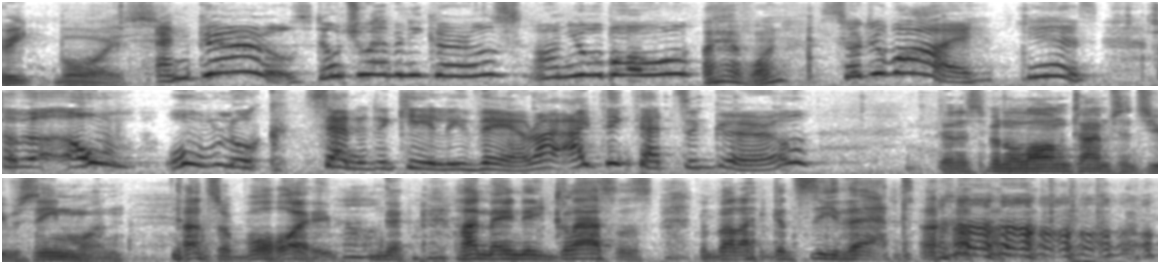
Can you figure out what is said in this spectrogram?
Greek boys. And girls. Don't you have any girls on your bowl? I have one. So do I. Yes. Uh, oh, oh, look, Senator Keeley there. I, I think that's a girl. Then it's been a long time since you've seen one. That's a boy. I may need glasses, but I can see that.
